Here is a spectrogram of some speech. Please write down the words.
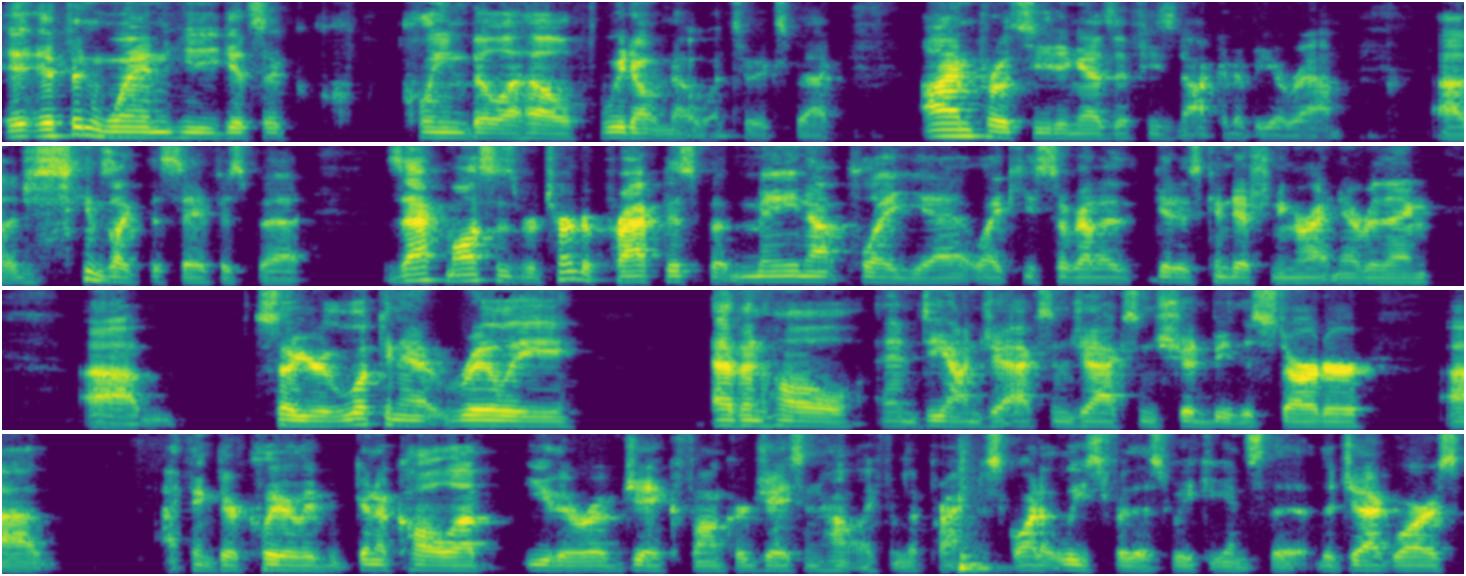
If and when he gets a clean bill of health, we don't know what to expect. I'm proceeding as if he's not going to be around. Uh, that just seems like the safest bet. Zack Moss has returned to practice, but may not play yet. Like he's still got to get his conditioning right and everything. Um, so you're looking at really Evan Hull and Deon Jackson. Jackson should be the starter. Uh, I think they're clearly going to call up either of Jake Funk or Jason Huntley from the practice squad, at least for this week against the, the Jaguars.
